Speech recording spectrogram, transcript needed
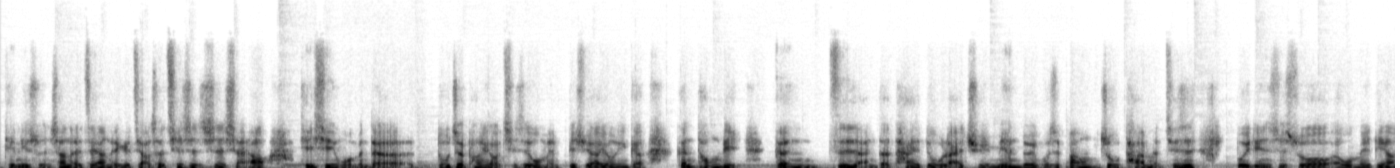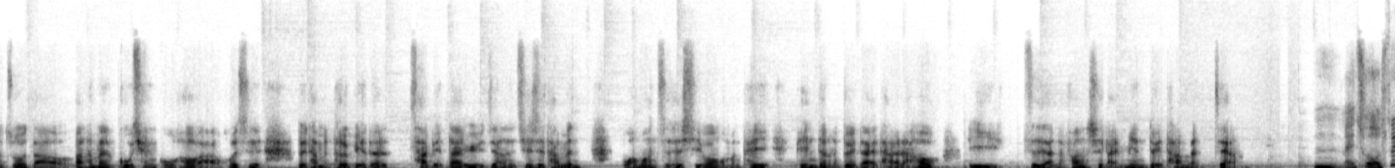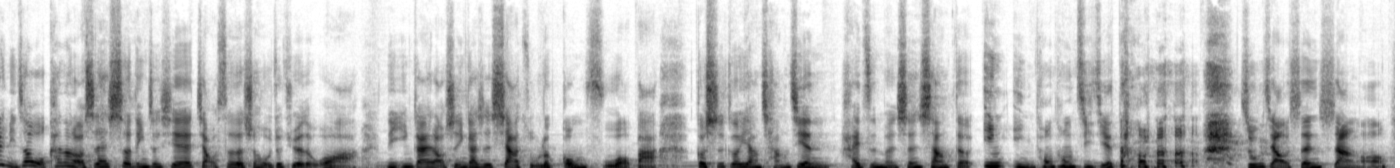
听力损伤的这样的一个角色，其实是想要提醒我们的读者朋友，其实我们必须要用一个更同理、更自然的态度来去面对或是帮助他们。其实不一定是说，呃，我们一定要做到帮他们顾前顾后啊，或是对他们特别的差别待遇这样的。其实他们往往只是希望我们可以平等的对待他，然后以自然的方式来面对他们这样。嗯，没错。所以你知道，我看到老师在设定这些角色的时候，我就觉得哇，你应该老师应该是下足了功夫哦，把各式各样常见孩子们身上的阴影，通通集结到了 主角身上哦。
